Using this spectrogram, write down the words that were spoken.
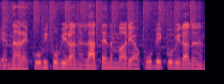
옛날에 꼬비꼬비라는 라떼는 말이야 꼬비꼬비라는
